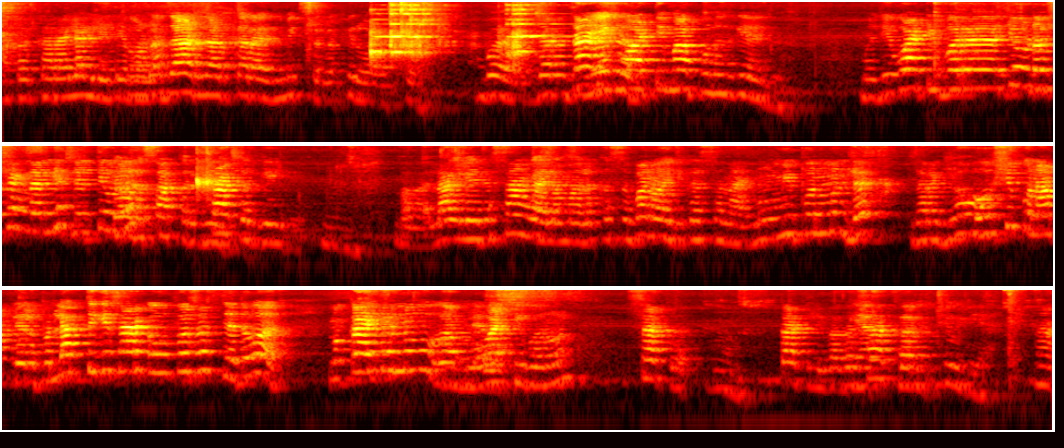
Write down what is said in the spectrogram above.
आता करायला लागले ते थोडं बघा. जाड जाड करायचं मिक्सरला फिरवायचं बरं जरा एक जायचं वाटी मापूनच घ्यायचं. म्हणजे वाटी बरं जेवढं शेंगदाणे घेतले तेवढं तेवढं साखर घ्यायची. साखर गेली बघा लागले ते सांगायला मला कसं बनवायची कसं नाही. मग मी पण म्हणलं जरा घ्यावं शिकून आपल्याला पण लागते की सारखं उपास असते तर मग काय तर नको गं आपल्याला. वाटी भरून. साखर. टाकली बघा साखर. ठेवली आहे. हा.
